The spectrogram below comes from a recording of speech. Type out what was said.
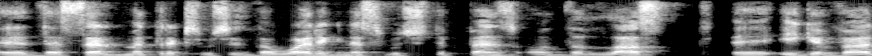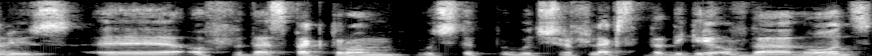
Uh, the third matrix, which is the wideness, which depends on the last uh, eigenvalues uh, of the spectrum, which the, which reflects the degree of the nodes.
